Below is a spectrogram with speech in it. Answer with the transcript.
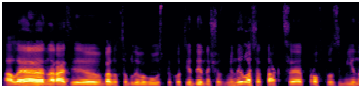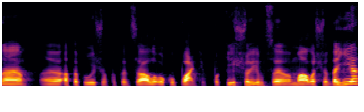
але наразі без особливого успіху. От єдине, що змінилося, так це просто зміна е, атакуючого потенціалу окупантів. Поки що їм це мало що дає.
